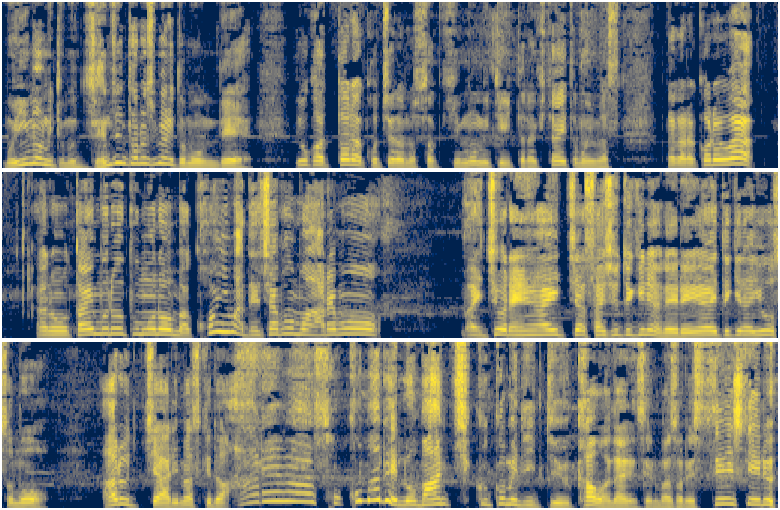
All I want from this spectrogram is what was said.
もう今見ても全然楽しめると思うんで、よかったらこちらの作品も見ていただきたいと思います。だからこれは、あの、タイムループもの、まあ、恋はデジャブもあれも、まあ、一応恋愛っちゃ最終的にはね、恋愛的な要素もあるっちゃありますけど、あれはそこまでロマンチックコメディっていう感はないですよね。まあ、それ出演している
